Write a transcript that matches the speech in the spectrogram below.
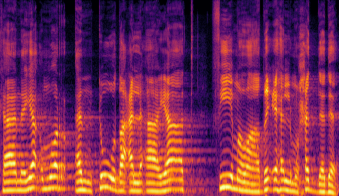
كان يأمر أن توضع الآيات في مواضعها المحددة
